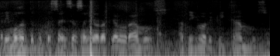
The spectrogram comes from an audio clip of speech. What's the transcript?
venimos ante tu presencia, Señor, a ti adoramos, a ti glorificamos,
